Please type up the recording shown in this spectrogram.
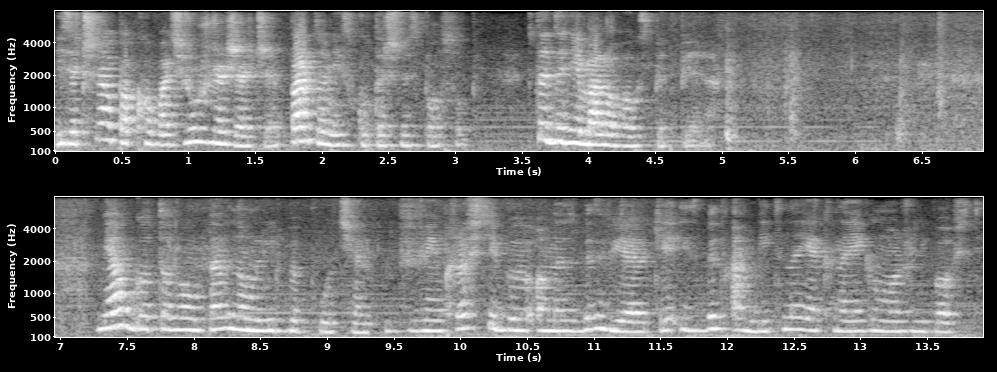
i zaczynał pakować różne rzeczy w bardzo nieskuteczny sposób. Wtedy nie malował zbyt wiele. Miał gotową pewną liczbę płócien. W większości były one zbyt wielkie i zbyt ambitne jak na jego możliwości.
